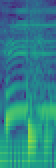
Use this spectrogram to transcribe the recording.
who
